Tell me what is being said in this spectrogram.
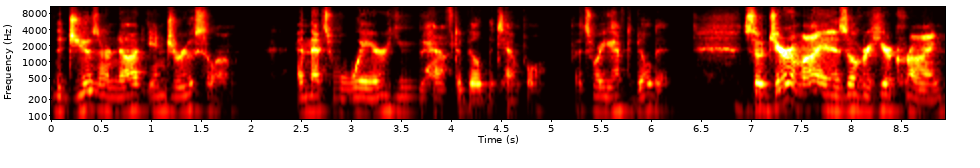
the Jews are not in Jerusalem, and that's where you have to build the temple. That's where you have to build it. So Jeremiah is over here crying.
